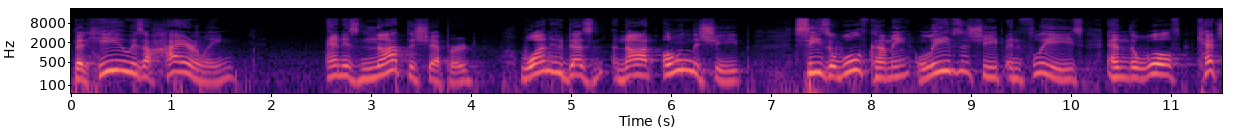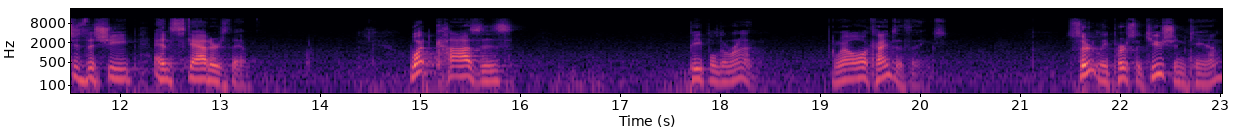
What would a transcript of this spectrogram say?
But he who is a hireling and is not the shepherd one who does not own the sheep sees a wolf coming, leaves the sheep, and flees, and the wolf catches the sheep and scatters them. What causes people to run? Well, all kinds of things. Certainly, persecution can.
